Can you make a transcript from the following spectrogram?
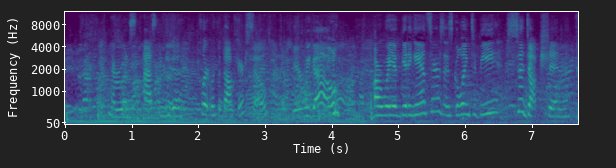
Everyone's asking me to flirt with the doctor, so here we go. Our way of getting answers is going to be seduction.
